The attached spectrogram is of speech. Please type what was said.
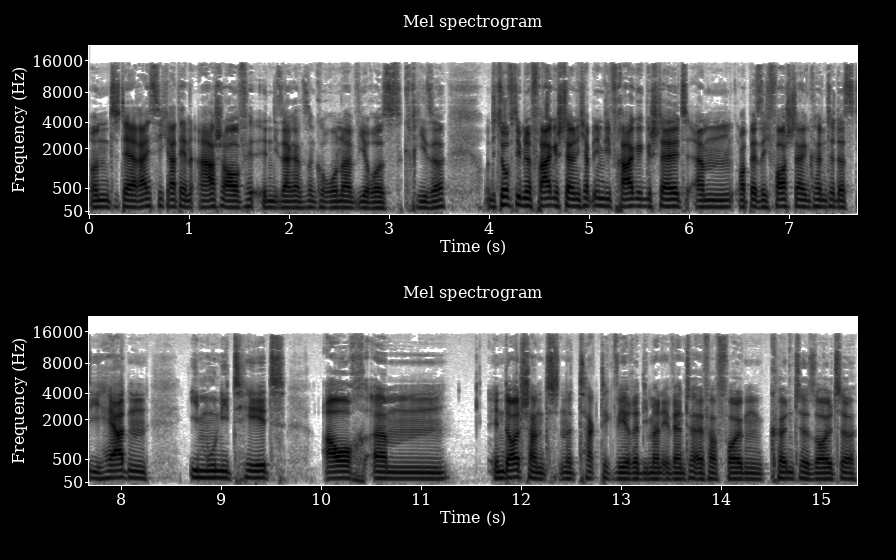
und der reißt sich gerade den Arsch auf in dieser ganzen Coronavirus-Krise. Und ich durfte ihm eine Frage stellen. Ich habe ihm die Frage gestellt, ähm, ob er sich vorstellen könnte, dass die Herdenimmunität auch ähm, in Deutschland eine Taktik wäre, die man eventuell verfolgen könnte, sollte,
